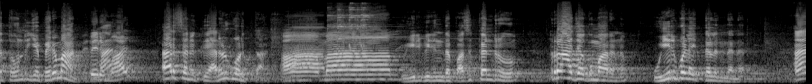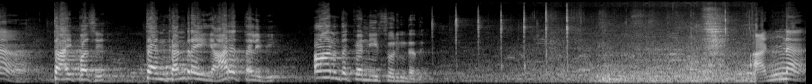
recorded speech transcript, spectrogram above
இவ்வாறாக தோன்றிய பெருமான் பெருமாள் அரசனுக்கு அருள் கொடுத்தார். ஆமாம். உயிர் விரிந்த பசுக்கன்றும் ராஜகுமாரனும் உயிர் பிழைத்தெழுந்தனர் தாய் பசு தன் கன்றை யார தழுவி ஆனந்த கண்ணீர் சொரிந்தது. அண்ணன்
